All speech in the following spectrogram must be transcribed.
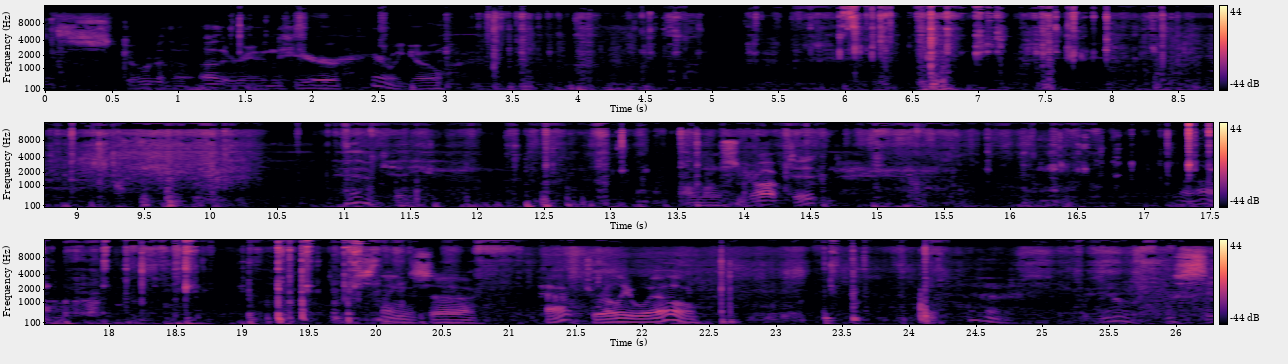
Let's go to the other end here. Here we go. Okay. Almost dropped it. Wow. This thing's uh, packed really well. Well, let's see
